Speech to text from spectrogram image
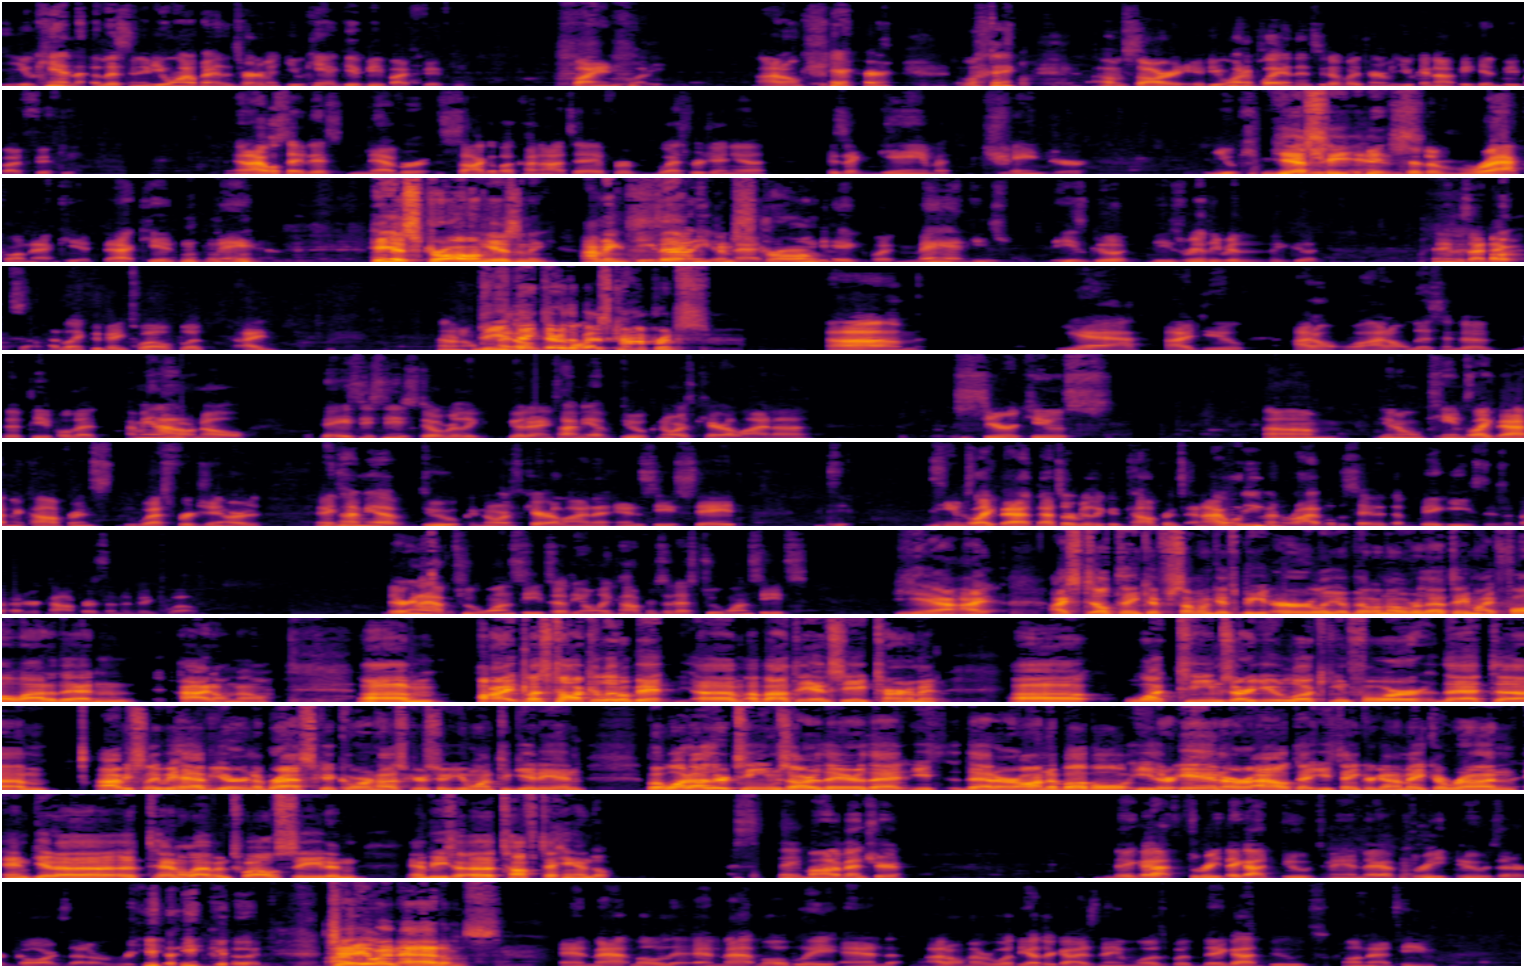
You can't listen. If you want to play in the tournament, you can't get beat by fifty by anybody. I don't care. I'm sorry. If you want to play in the NCAA tournament, you cannot be getting beat by 50. And I will say this: never Sagaba Konate for West Virginia is a game changer. You can yes, he get is. to the rack on that kid. That kid, man, he is strong, isn't he? I mean, he's not even that strong, big, but man, he's he's good. He's really, really good. Anyways, I I like the Big Twelve, but I I don't know. Do you think they're the best conference? Um, yeah, I do. I don't. Well, I don't listen to the people that. I mean, I don't know. The ACC is still really good. Anytime you have Duke, North Carolina, Syracuse, um, you know, teams like that in the conference, West Virginia, or anytime you have Duke, North Carolina, NC State, teams like that, that's a really good conference. And I would even rival to say that the Big East is a better conference than the Big Twelve. They're going to have two one seeds. They're the only conference that has two one seeds. Yeah, I I still think if someone gets beat early, a Villanova, that they might fall out of that, and I don't know. Um, all right, let's talk a little bit um, about the NCAA tournament. Uh, what teams are you looking for? That um, obviously we have your Nebraska Cornhuskers who you want to get in, but what other teams are there that you that are on the bubble, either in or out, that you think are going to make a run and get a, a 10, 11, 12 seed and and be uh, tough to handle? St. Bonaventure, they got three. They got dudes, man. They have three dudes that are guards that are really good. Jaylen Adams and Matt Mo and Matt Mobley and I don't remember what the other guy's name was, but they got dudes on that team.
